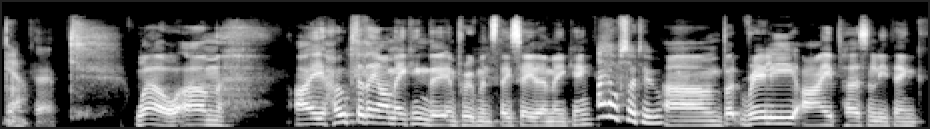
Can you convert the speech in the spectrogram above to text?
Yeah. Okay. Well, um, I hope that they are making the improvements they say they're making. I hope so too. Um, but really, I personally think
